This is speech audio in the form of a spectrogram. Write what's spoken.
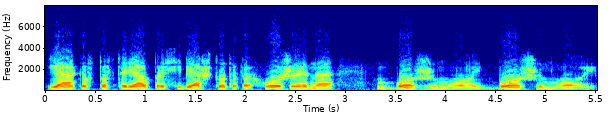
Иаков повторял про себя что-то похожее на «Боже мой, Боже мой!».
